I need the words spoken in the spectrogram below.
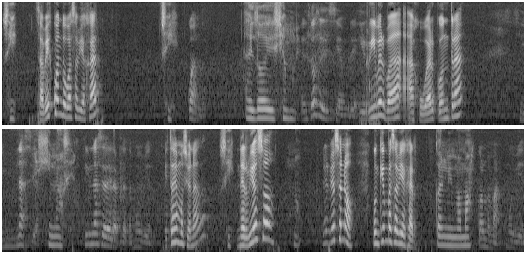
Sí. ¿Sabés cuándo vas a viajar? Sí. ¿Cuándo? El 2 de diciembre. El 2 de diciembre. Y River va a jugar contra Gimnasia. Gimnasia. Gimnasia de la Plata, muy bien. ¿Estás emocionado? Sí. ¿Nervioso? No. ¿Nervioso no? ¿Con quién vas a viajar? Con mi mamá. Con mamá, muy bien.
